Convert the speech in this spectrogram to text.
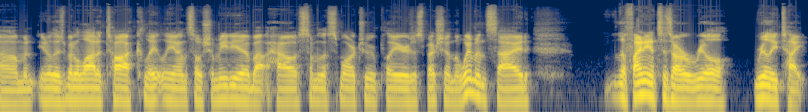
Um, and you know there's been a lot of talk lately on social media about how some of the smaller tour players especially on the women's side the finances are real really tight.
